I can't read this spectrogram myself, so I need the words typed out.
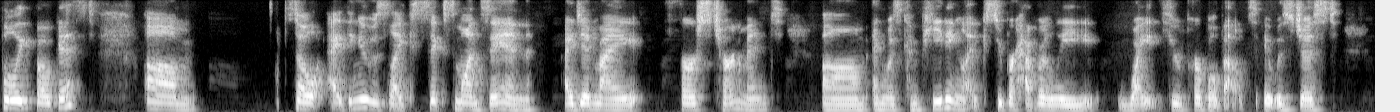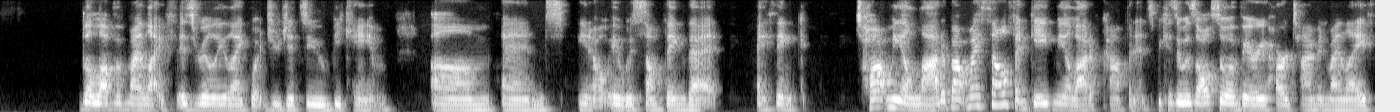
fully focused. Um, so I think it was like six months in, I did my first tournament um, and was competing like super heavily white through purple belt. It was just the love of my life is really like what jujitsu became. Um, and, you know, it was something that I think taught me a lot about myself and gave me a lot of confidence because it was also a very hard time in my life.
